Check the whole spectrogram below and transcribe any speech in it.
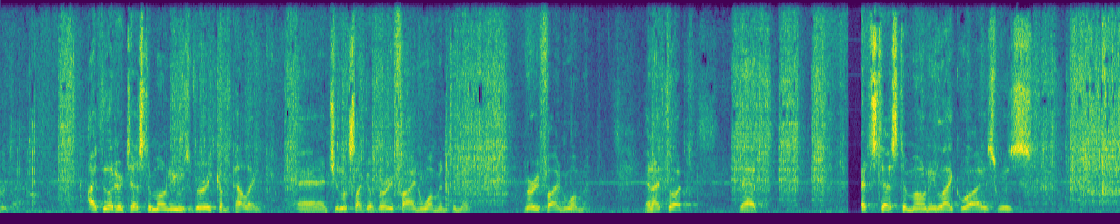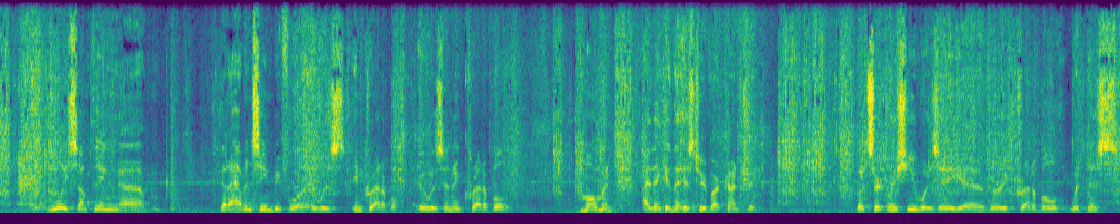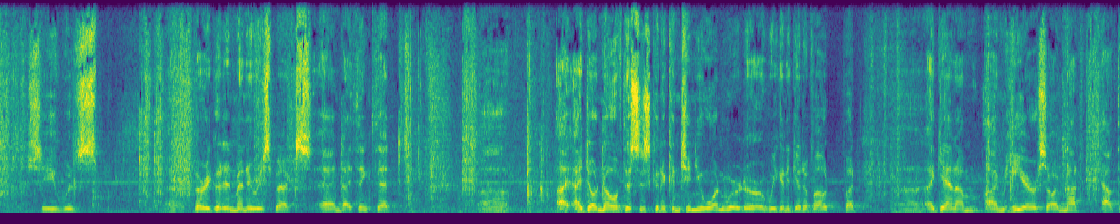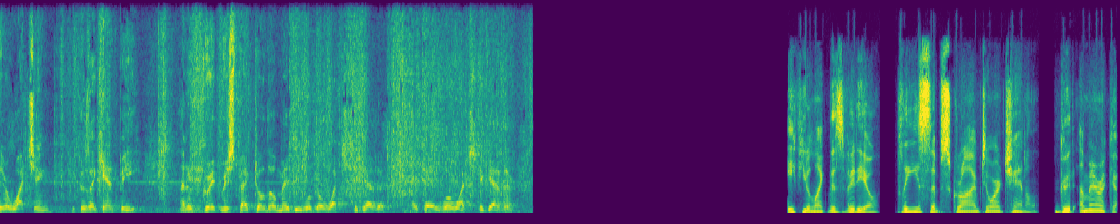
heard that. I thought her testimony was very compelling, and she looks like a very fine woman to me. Very fine woman. And I thought that Brett's testimony likewise was really something uh, that I haven't seen before. It was incredible. It was an incredible moment, I think, in the history of our country. But certainly she was a uh, very credible witness. She was very good in many respects. And I think that uh, I, I don't know if this is going to continue onward or are we going to get a vote. But uh, again, I'm, I'm here, so I'm not out there watching because I can't be. Out of great respect, although maybe we'll go watch together. Okay? We'll watch together. If you like this video, please subscribe to our channel, Good America.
